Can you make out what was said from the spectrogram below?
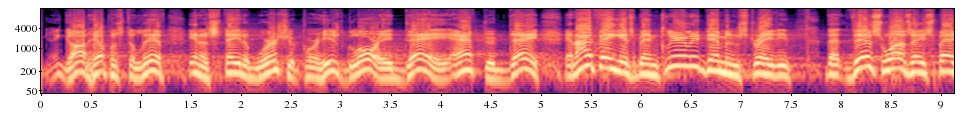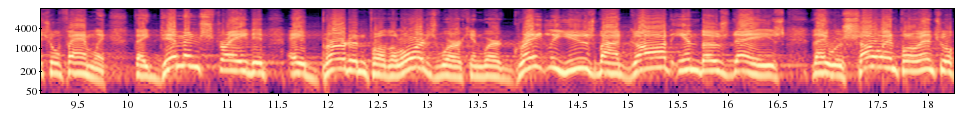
God help us to live in a state of worship for His glory day after day. And I think it's been clearly demonstrated that this was a special family. They demonstrated a burden for the Lord's work and were greatly used by God in those days. They were so influential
